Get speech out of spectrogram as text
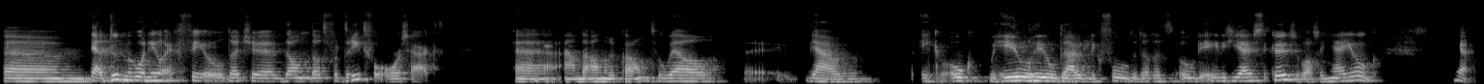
Um, ja, het doet me gewoon heel erg veel dat je dan dat verdriet veroorzaakt. Uh, aan de andere kant. Hoewel, uh, ja, ik ook heel, heel duidelijk voelde dat het ook de enige juiste keuze was. En jij ook. Ja.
